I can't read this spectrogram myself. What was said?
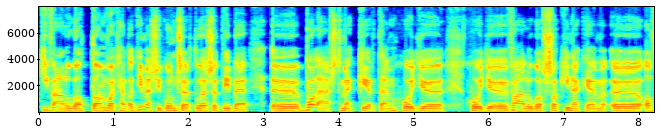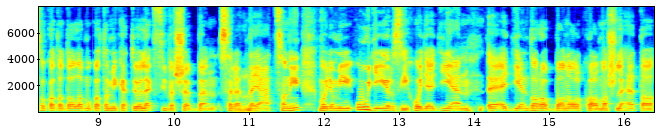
kiválogattam, vagy hát a Gyimesi koncertó esetében Balást megkértem, hogy, hogy válogassa ki nekem azokat a dallamokat, amiket ő legszívesebben szeretne mm. játszani, vagy ami úgy érzi, hogy egy ilyen, egy ilyen darabban alkalmas lehet a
